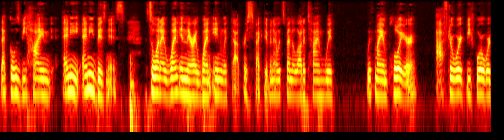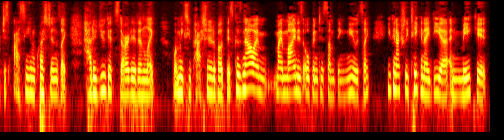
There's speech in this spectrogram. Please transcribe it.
that goes behind any, any business. So when I went in there, I went in with that perspective and I would spend a lot of time with, with my employer after work, before work, just asking him questions like, how did you get started? And like, what makes you passionate about this? Cause now I'm, my mind is open to something new. It's like you can actually take an idea and make it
